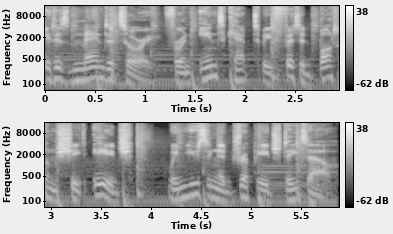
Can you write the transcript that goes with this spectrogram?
It is mandatory for an end cap to be fitted bottom sheet edge when using a drip edge detail.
